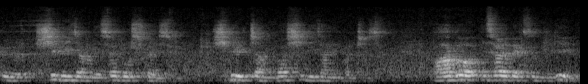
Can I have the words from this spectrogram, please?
그 12장에서 볼 수가 있습니다. 11장과 12장에 걸쳐서 과거 이스라엘 백성들이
